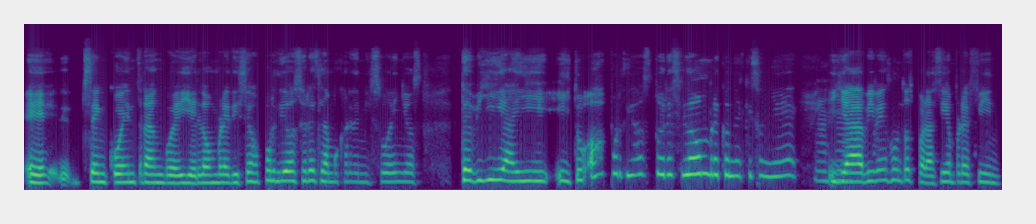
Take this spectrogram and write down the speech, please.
eh, se encuentran, güey, y el hombre dice, oh, por Dios, eres la mujer de mis sueños, te vi ahí. Y tú, oh, por Dios, tú eres el hombre con el que soñé. Y ya viven juntos para siempre, fin.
